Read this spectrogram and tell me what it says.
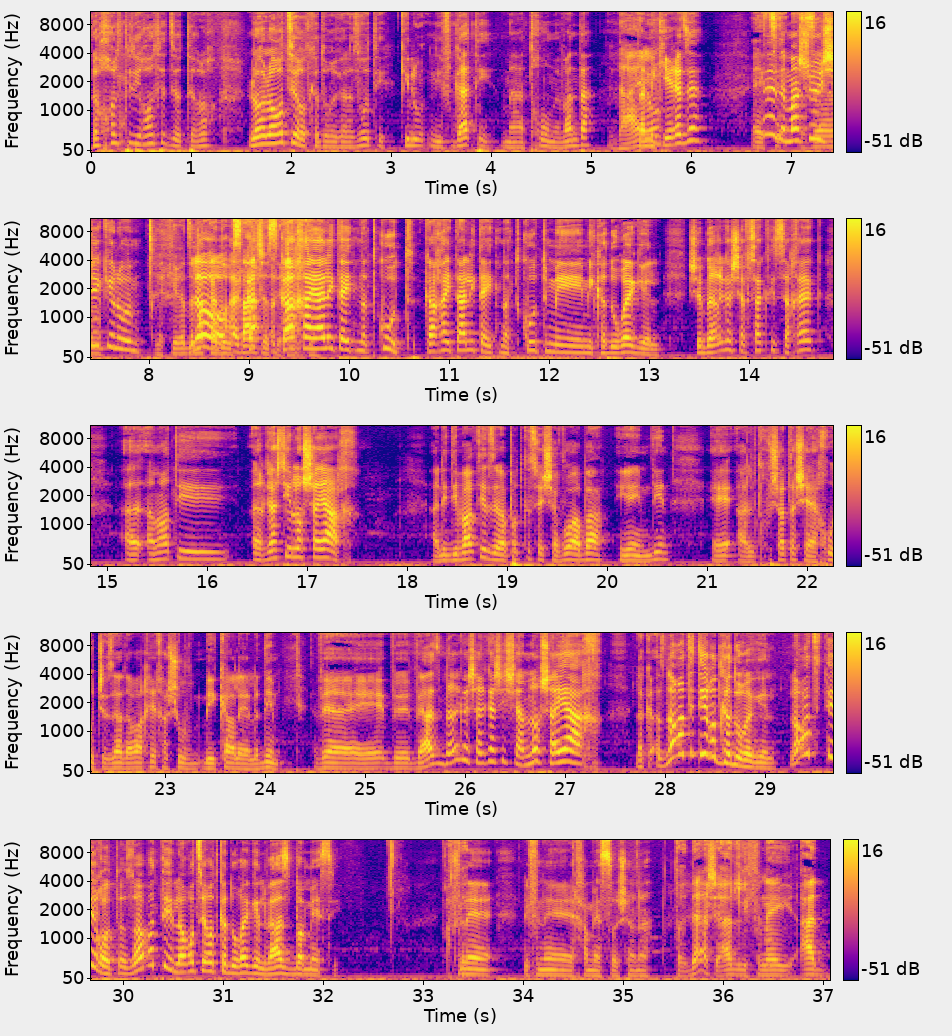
לא יכולתי לראות את זה יותר. לא, לא, לא רוצה לראות כדורגל, עזבו אותי. כאילו, נפגעתי מהתחום, הבנת? די, אתה. מכיר את זה? אה, אה, זה משהו אישי, כאילו... מכיר את זה לא, בכדורסל ששיחקתי. ככה היה לי את ההתנתקות, ככה הייתה לי את ההתנתקות מכדורגל, שברגע שהפסקתי לשחק, אמרתי, הרגשתי לא שייך. אני דיברתי על זה בפודקאסט של שבוע הבא, יהיה עם דין, אה, על תחושת השייכות, שזה הדבר הכי חשוב, בעיקר לילדים. ואז ברגע שהרגשתי שאני לא שייך, אז לא רציתי לראות כדורגל. לא רציתי לראות, עזוב אותי, לא רוצה לראות כדורגל, ואז במסי. לפני, לפני 15 שנה. אתה יודע שעד לפני, עד...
